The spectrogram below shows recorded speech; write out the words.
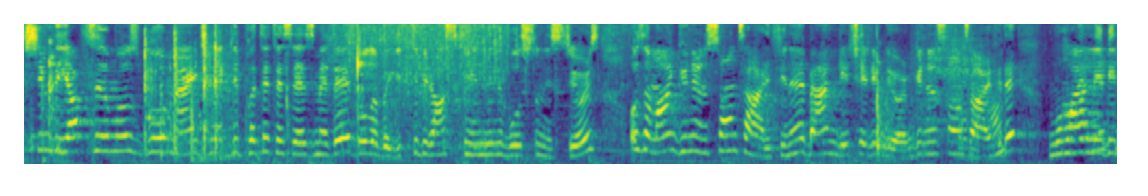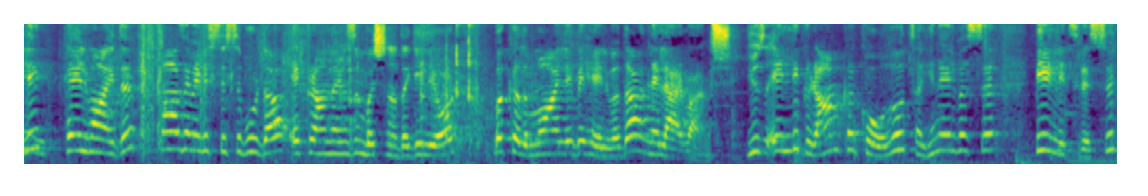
şimdi yaptığımız bu mercimekli patates ezmede dolaba gitti. Biraz kendini bulsun istiyoruz. O zaman günün son tarifine ben geçelim diyorum. Günün son tarifi de muhallebili helvaydı. Malzeme listesi burada. Ekranlarınızın başına da geliyor. Bakalım muhallebi helvada neler varmış. 150 gram kakaolu tahin helvası, 1 litre süt,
